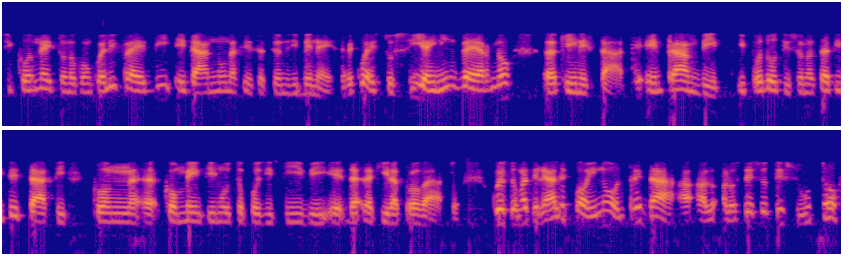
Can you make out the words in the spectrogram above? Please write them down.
si connettono con quelli freddi e danno una sensazione di benessere. Questo sia in inverno eh, che in estate. Entrambi i prodotti sono stati testati con eh, commenti molto positivi eh, da, da, chi l'ha provato. Questo materiale poi inoltre dà a, a, allo stesso tessuto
